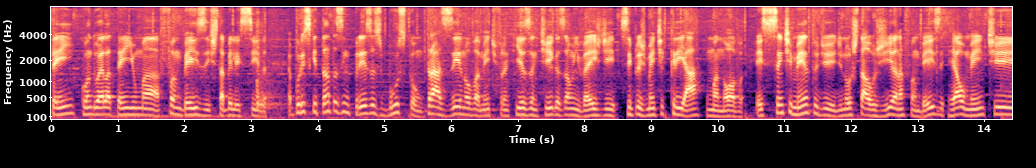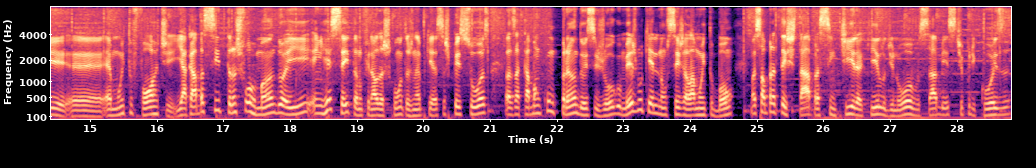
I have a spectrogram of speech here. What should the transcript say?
tem quando ela tem uma fanbase estabelecida. É por isso que tantas empresas buscam trazer novamente franquias antigas ao invés de simplesmente criar uma nova. Esse sentimento de, de nostalgia na fanbase realmente é, é, muito forte e acaba se transformando aí em receita no final das contas, né? Porque essas pessoas elas acabam comprando esse jogo, mesmo que ele não seja lá muito bom, mas só para testar, para sentir aquilo de novo, sabe? Esse tipo de coisa.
